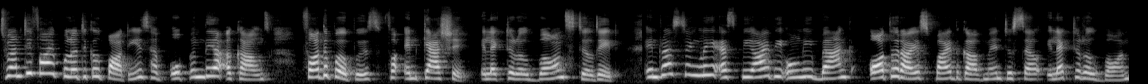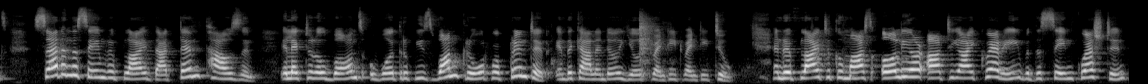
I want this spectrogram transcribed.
25 political parties have opened their accounts for the purpose for encashing electoral bonds till date. Interestingly, SBI, the only bank authorized by the government to sell electoral bonds, said in the same reply that 10,000 electoral bonds worth rupees 1 crore were printed in the calendar year 2022. In reply to Kumar's earlier RTI query with the same question,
